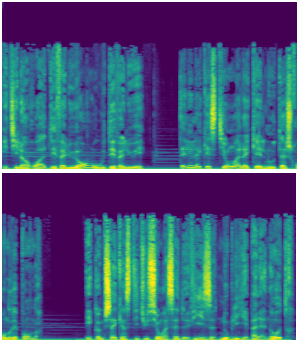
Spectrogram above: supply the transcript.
Est-il un roi dévaluant ou dévalué? Telle est la question à laquelle nous tâcherons de répondre. Et comme chaque institution a sa devise, n'oubliez pas la nôtre,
